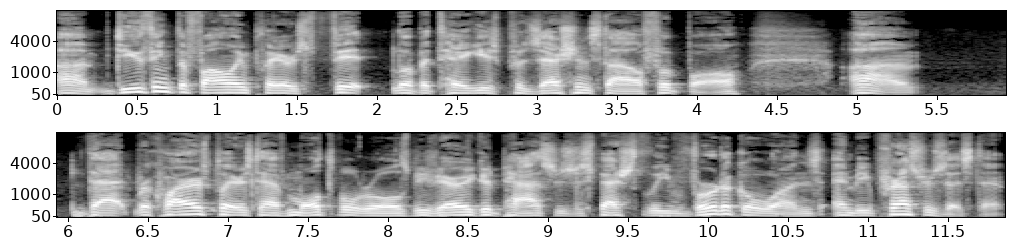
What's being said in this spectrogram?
um, "Do you think the following players fit Lopetegui's possession style football?" Um, that requires players to have multiple roles, be very good passers, especially vertical ones, and be press resistant.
